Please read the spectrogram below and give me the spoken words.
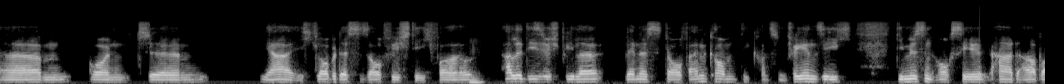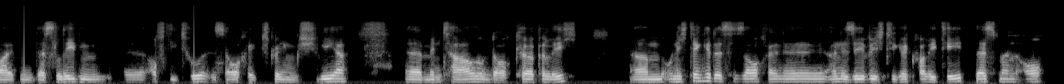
Ähm, und ähm, ja, ich glaube, das ist auch wichtig, weil mhm. alle diese Spieler wenn es darauf ankommt, die konzentrieren sich, die müssen auch sehr hart arbeiten. Das Leben äh, auf die Tour ist auch extrem schwer, äh, mental und auch körperlich. Ähm, und ich denke, das ist auch eine, eine sehr wichtige Qualität, dass man auch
